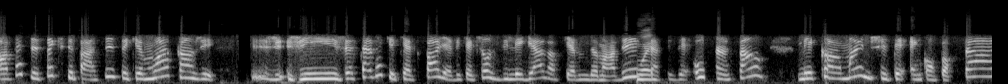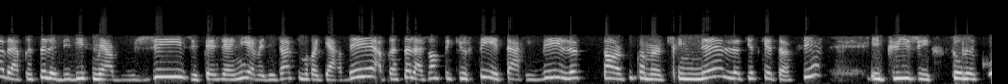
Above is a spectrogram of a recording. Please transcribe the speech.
en fait, c'est ça qui s'est passé, c'est que moi, quand j'ai j'ai, je savais que quelque part, il y avait quelque chose d'illégal dans ce qu'elle me demandait. Ça faisait aucun sens. Mais quand même, j'étais inconfortable. Après ça, le bébé se met à bouger. J'étais gênée. Il y avait des gens qui me regardaient. Après ça, l'agent de sécurité est arrivé. Là, tu sens un peu comme un criminel. Qu'est-ce que tu as fait? Et puis, j'ai, sur le coup,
